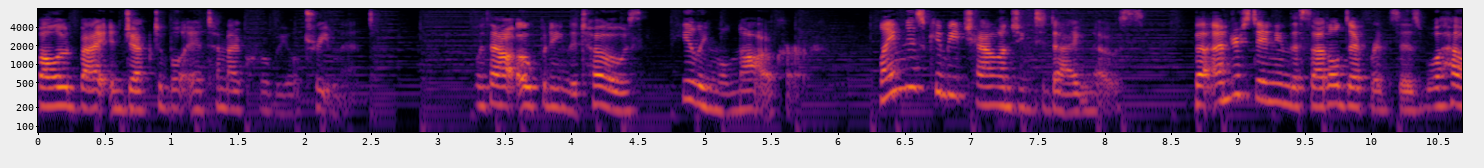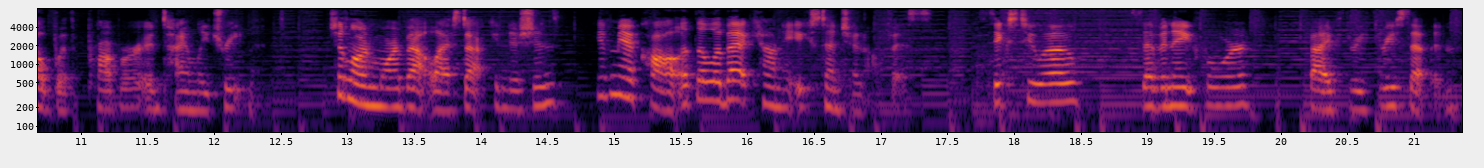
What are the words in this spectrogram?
followed by injectable antimicrobial treatment. Without opening the toes, healing will not occur. Lameness can be challenging to diagnose, but understanding the subtle differences will help with proper and timely treatment. To learn more about livestock conditions, give me a call at the Labette County Extension Office, 620 784 5337.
